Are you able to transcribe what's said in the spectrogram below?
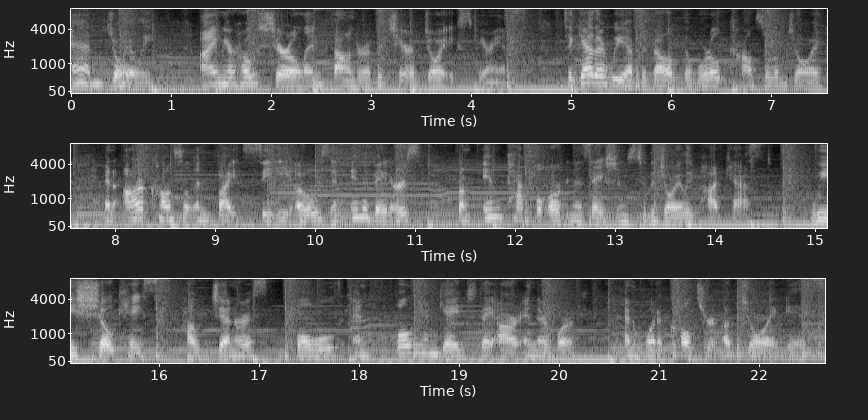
and JOYELY. I'm your host, Sheryl Lynn, founder of the Chair of Joy Experience. Together, we have developed the World Council of Joy, and our council invites CEOs and innovators from impactful organizations to the JOYELY podcast. We showcase how generous, bold, and fully engaged they are in their work and what a culture of joy is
